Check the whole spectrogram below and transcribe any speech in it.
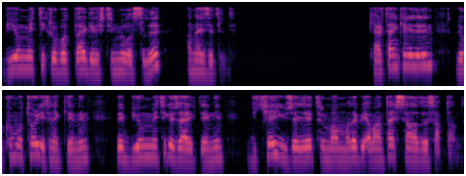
biyometrik robotlar geliştirme olasılığı analiz edildi. Kertenkelelerin lokomotor yeteneklerinin ve biyometrik özelliklerinin dikey yüzeylere tırmanmada bir avantaj sağladığı saptandı.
